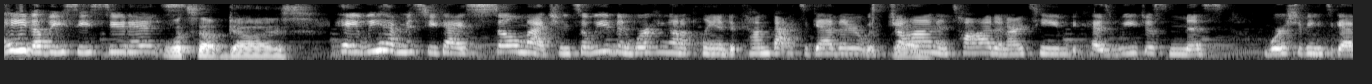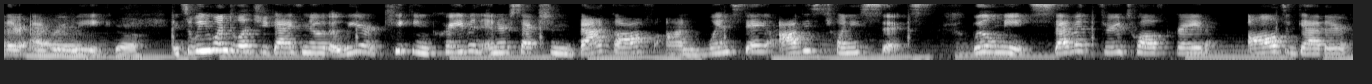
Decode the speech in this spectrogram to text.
Hey, WC students. What's up, guys? Hey, we have missed you guys so much. And so we've been working on a plan to come back together with John yeah. and Todd and our team because we just miss worshiping together every week. Yeah. And so we wanted to let you guys know that we are kicking Crave and Intersection back off on Wednesday, August 26th. We'll meet 7th through 12th grade all together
